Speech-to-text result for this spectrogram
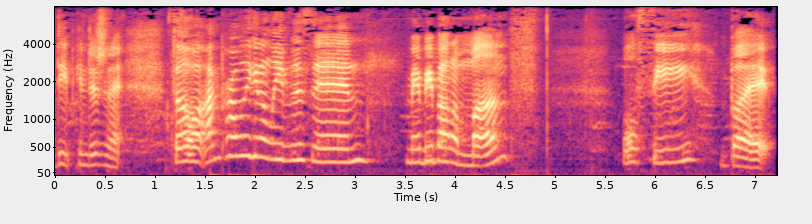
deep condition it. So I'm probably going to leave this in maybe about a month. We'll see, but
